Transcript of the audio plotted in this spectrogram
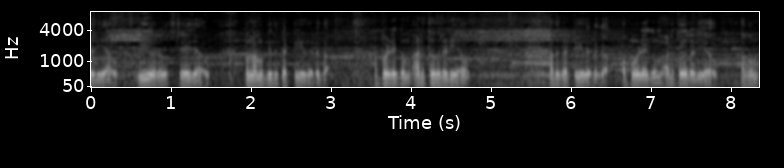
റെഡിയാവും ഈ ഒരു സ്റ്റേജ് ആവും. അപ്പോൾ നമുക്കിത് കട്ട് ചെയ്തെടുക്കാം. അപ്പോഴേക്കും അടുത്തത് റെഡിയാവും അത് കട്ട് ചെയ്തെടുക്കുക. അപ്പോഴേക്കും അടുത്തത് റെഡിയാകും. അപ്പം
